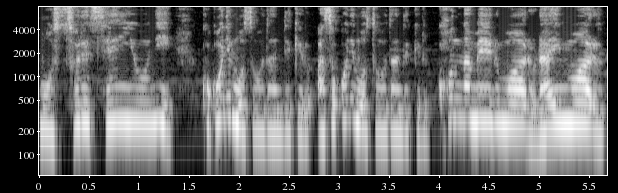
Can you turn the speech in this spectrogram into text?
もうそれ専用にここにも相談できるあそこにも相談できるこんなメールもある LINE もある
